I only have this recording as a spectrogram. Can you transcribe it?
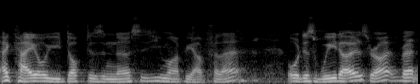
Okay, all you doctors and nurses, you might be up for that. Or just weirdos, right? But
